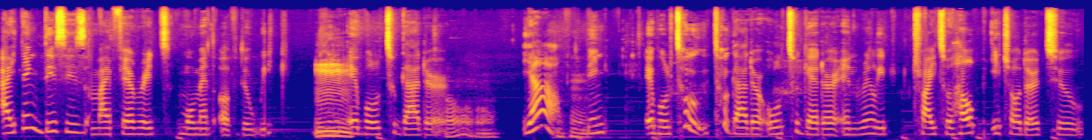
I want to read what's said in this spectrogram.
I think this is my favorite moment of the week, being mm. able to gather Oh. yeah mm-hmm. being able to to gather all together and really try to help each other to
